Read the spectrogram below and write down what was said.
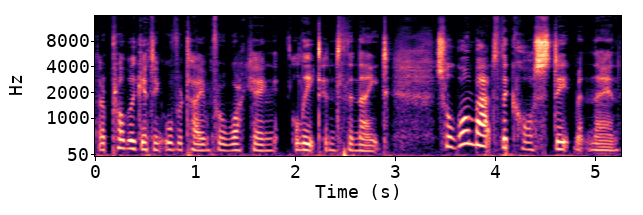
They're probably getting overtime for working late into the night. So going back to the cost statement then,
